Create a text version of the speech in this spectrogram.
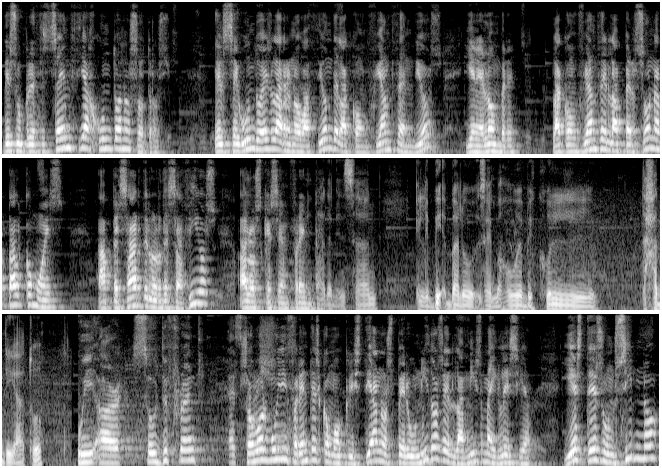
de su presencia junto a nosotros. El segundo es la renovación de la confianza en Dios y en el hombre, la confianza en la persona tal como es, a pesar de los desafíos a los que se enfrenta. هذا الإنسان اللي بيقبله زي ما هو بكل تحدياته We are so different as Somos muy diferentes como cristianos, pero unidos en la misma iglesia. Y este es un signo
